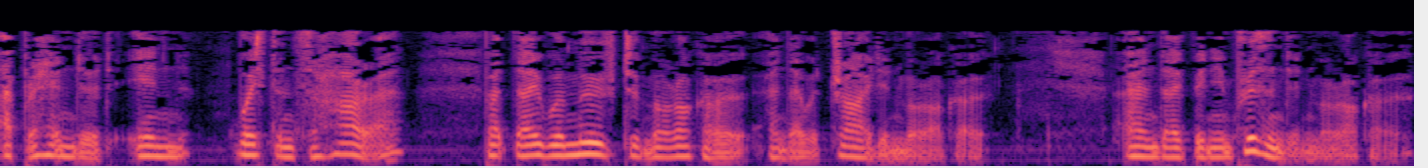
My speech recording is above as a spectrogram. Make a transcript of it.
apprehended in Western Sahara, but they were moved to Morocco and they were tried in Morocco. And they've been imprisoned in Morocco.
